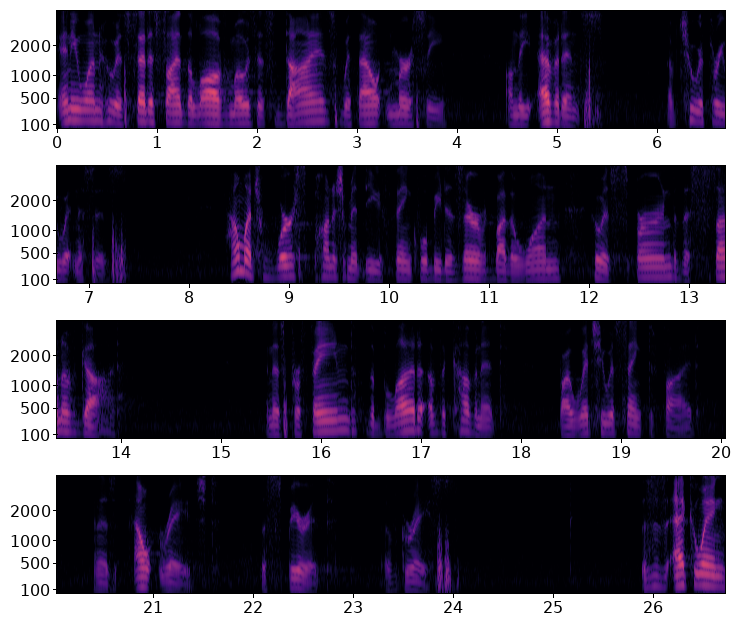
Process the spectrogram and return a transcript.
Anyone who has set aside the law of Moses dies without mercy on the evidence of two or three witnesses. How much worse punishment do you think will be deserved by the one who has spurned the Son of God and has profaned the blood of the covenant by which he was sanctified and has outraged the Spirit of grace? This is echoing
